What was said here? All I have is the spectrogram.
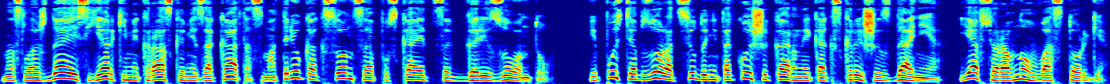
Наслаждаясь яркими красками заката, смотрю, как солнце опускается к горизонту. И пусть обзор отсюда не такой шикарный, как с крыши здания, я все равно в восторге.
